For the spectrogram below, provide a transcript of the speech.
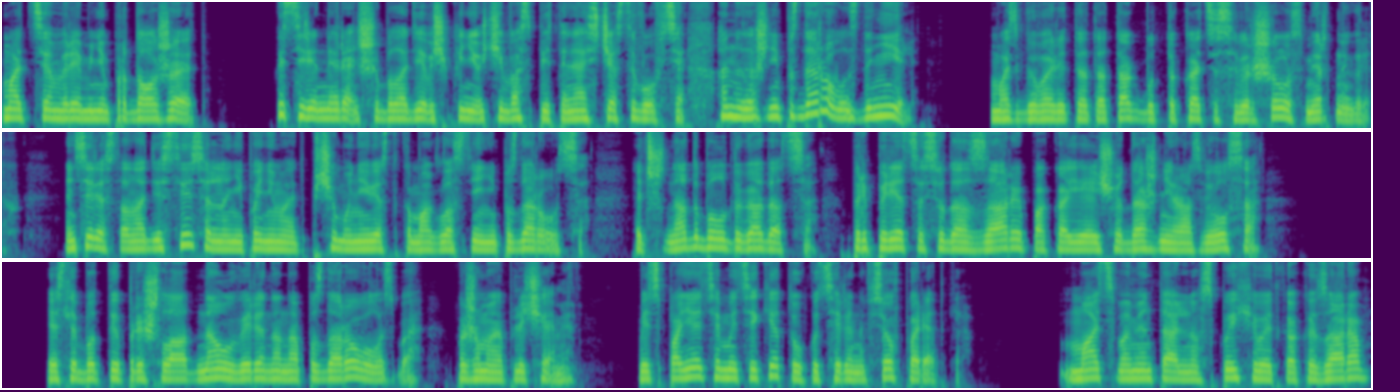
Мать тем временем продолжает. Катерина и раньше была девочкой не очень воспитанной, а сейчас и вовсе. Она даже не поздоровалась, Даниэль. Мать говорит это так, будто Катя совершила смертный грех. Интересно, она действительно не понимает, почему невестка могла с ней не поздороваться? Это ж надо было догадаться. Припереться сюда с Зарой, пока я еще даже не развелся. Если бы ты пришла одна, уверена, она поздоровалась бы, пожимая плечами. Ведь с понятием этикета у Катерины все в порядке. Мать моментально вспыхивает, как и Зара.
